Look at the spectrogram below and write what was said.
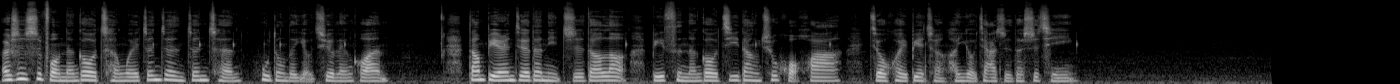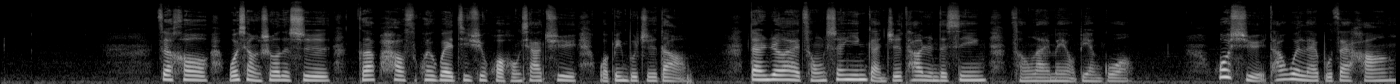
而是是否能够成为真正真诚互动的有趣灵魂。当别人觉得你值得了，彼此能够激荡出火花，就会变成很有价值的事情。最后，我想说的是，Clubhouse 会不会继续火红下去，我并不知道。但热爱从声音感知他人的心从来没有变过。或许他未来不再夯，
